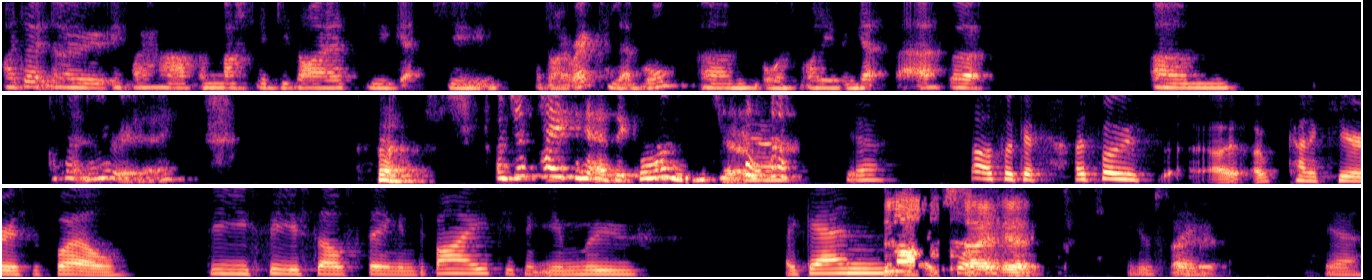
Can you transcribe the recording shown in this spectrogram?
I don't know if I have a massive desire to get to a director level, um, or if I'll even get there, but um, I don't know really. I'm just taking it as it comes. Yeah. yeah, yeah. That's okay. I suppose I, I'm kind of curious as well. Do you see yourself staying in Dubai? Do you think you move again? No, I'll stay here. You'll Stay stay. here. Yeah.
